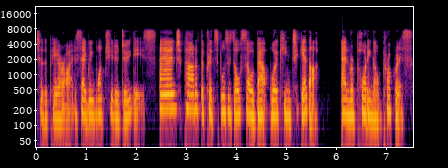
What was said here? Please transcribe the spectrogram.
to the PRI to say, we want you to do this. And part of the principles is also about working together and reporting on progress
